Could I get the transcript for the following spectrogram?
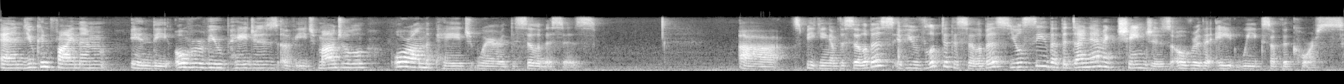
and you can find them in the overview pages of each module or on the page where the syllabus is. Uh, speaking of the syllabus, if you've looked at the syllabus, you'll see that the dynamic changes over the eight weeks of the course.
